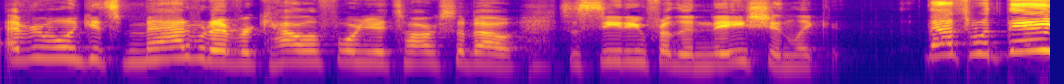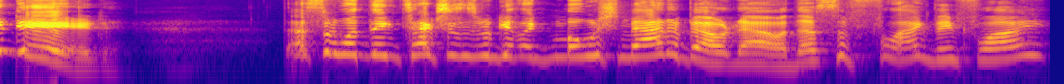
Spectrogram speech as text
Everyone gets mad whenever California talks about seceding from the nation. Like, that's what they did. That's the one thing Texans would get like most mad about now. That's the flag they fly.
